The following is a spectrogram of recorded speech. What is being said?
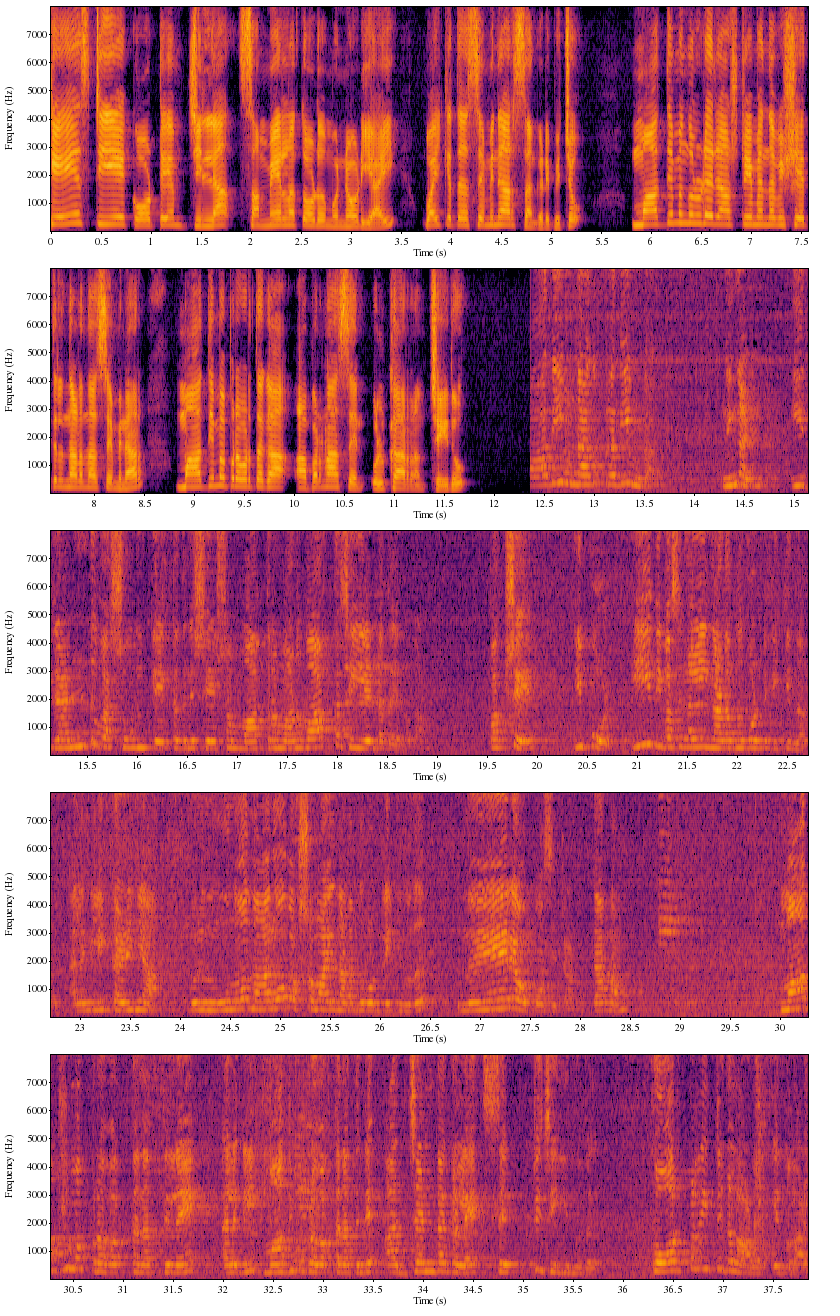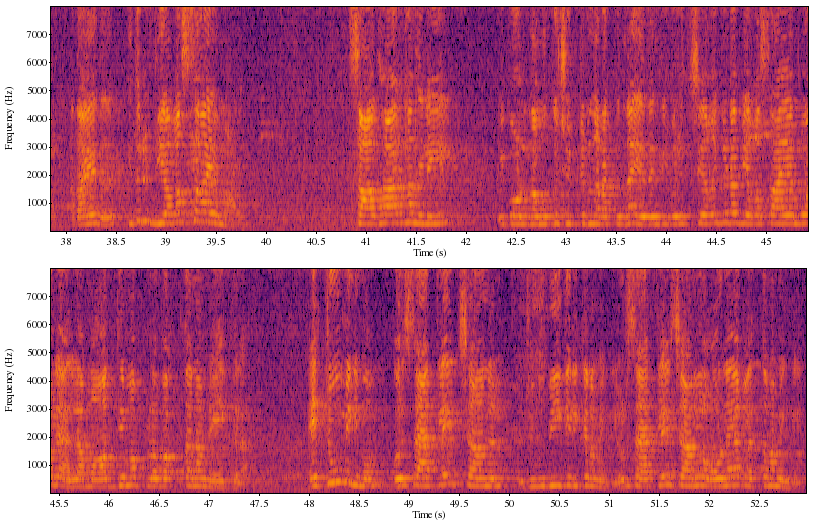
K S T A Kottayam ജില്ലാ സമ്മേളനത്തോട് മുന്നോടിയായി വൈക്കത്ത് സെമിനാർ സംഘടിപ്പിച്ചു. മാധ്യമങ്ങളുടെ രാഷ്ട്രീയം എന്ന വിഷയത്തിൽ നടന്ന സെമിനാർ മാധ്യമപ്രവർത്തക അപർണ സെൻ ഉദ്ഘാടനം ചെയ്തു. ഉണ്ടാകും പ്രതിയും ഉണ്ടാകും നിങ്ങൾ ഈ രണ്ട് വർഷവും കേട്ടതിന് ശേഷം മാത്രമാണ് വാർത്ത ചെയ്യേണ്ടത് എന്നതാണ്. പക്ഷേ ഇപ്പോൾ ഈ ദിവസങ്ങളിൽ നടന്നുകൊണ്ടിരിക്കുന്നത് അല്ലെങ്കിൽ ഈ കഴിഞ്ഞ ഒരു മൂന്നോ നാലോ വർഷമായി നടന്നുകൊണ്ടിരിക്കുന്നത് നേരെ ഓപ്പോസിറ്റ് ആണ്. കാരണം മാധ്യമ പ്രവർത്തനത്തിലെ അല്ലെങ്കിൽ മാധ്യമ പ്രവർത്തനത്തിന്റെ അജണ്ടകളെ സെറ്റ് ചെയ്യുന്നത് കോർപ്പറേറ്റുകളാണ് എന്നതാണ്. അതായത് ഇതൊരു വ്യവസായമാണ്. സാധാരണ നിലയിൽ ഇപ്പോൾ നമുക്ക് ചുറ്റും നടക്കുന്ന ഏതെങ്കിലും ഒരു ചെറുകിട വ്യവസായം പോലെ അല്ല മാധ്യമ പ്രവർത്തന മേഖല. ഏറ്റവും മിനിമം ഒരു സാറ്റലൈറ്റ് ചാനൽ രൂപീകരിക്കണമെങ്കിൽ ഒരു സാറ്റലൈറ്റ് ചാനൽ ഓൺ എയറിൽ എത്തണമെങ്കിൽ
